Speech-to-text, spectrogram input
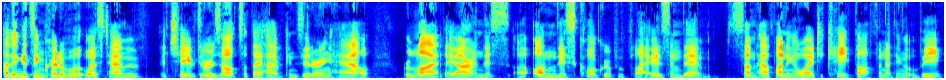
I think it's incredible that West Ham have achieved the results that they have, considering how reliant they are in this uh, on this core group of players, and they're somehow finding a way to keep up. And I think it will be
